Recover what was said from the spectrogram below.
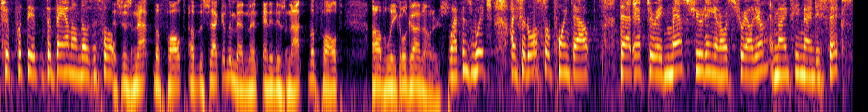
to put the, the ban on those assaults. This is not the fault of the Second Amendment, and it is not the fault of legal gun owners. Weapons, which I should also point out that after a mass shooting in Australia in 1996,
